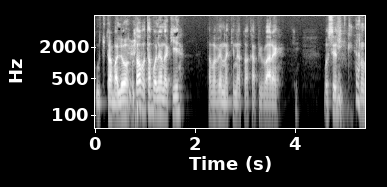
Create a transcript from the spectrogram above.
Tu trabalhou, eu tava, tava olhando aqui, tava vendo aqui na tua capivara. Você. Não,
